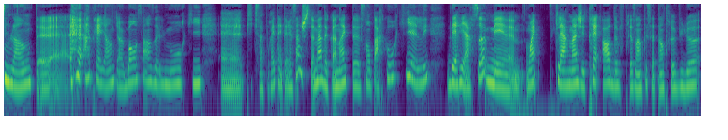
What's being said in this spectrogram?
stimulante, euh, attrayante, qui a un bon sens de l'humour, qui euh, puis que ça pourrait être intéressant justement de connaître euh, son parcours, qui elle est derrière ça. Mais euh, ouais, clairement, j'ai très hâte de vous présenter cette entrevue-là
